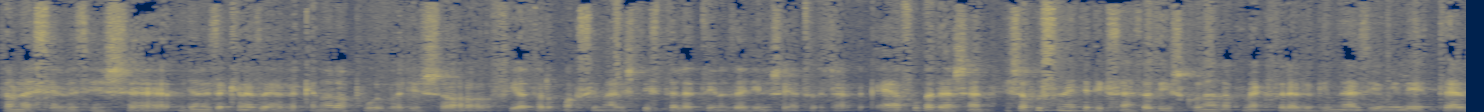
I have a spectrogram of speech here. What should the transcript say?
tanulásszervezése ugyanezeken az elveken alapul, vagyis a fiatalok maximális tiszteletén, az egyéni sajátosságok elfogadásán, és a 21. századi iskolának megfelelő gimnáziumi léttel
